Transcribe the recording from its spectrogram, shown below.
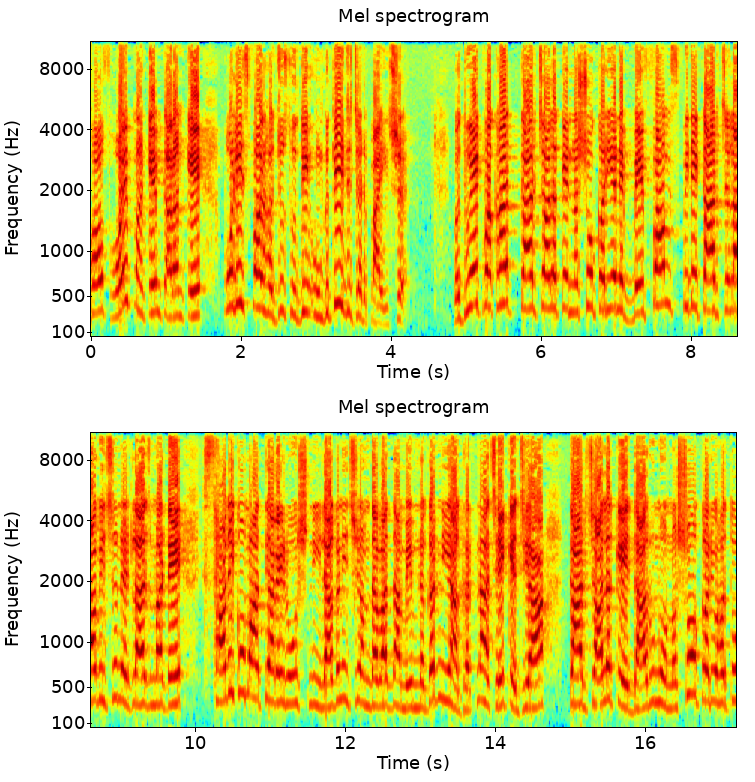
ખોફ હોય પણ કેમ? કારણ કે પોલીસ પણ હજુ સુધી ઊંઘતી જ ઝડપાઈ છે. વધુ એક વખત કાર ચાલકે નશો કરી અને બેફામ સ્પીડે કાર ચલાવી છે ને એટલા જ માટે સ્થાનિકોમાં અત્યારે રોષની લાગણી છે. અમદાવાદના મેમનગરની આ ઘટના છે કે જ્યાં કાર ચાલકે દારૂનો નશો કર્યો હતો.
